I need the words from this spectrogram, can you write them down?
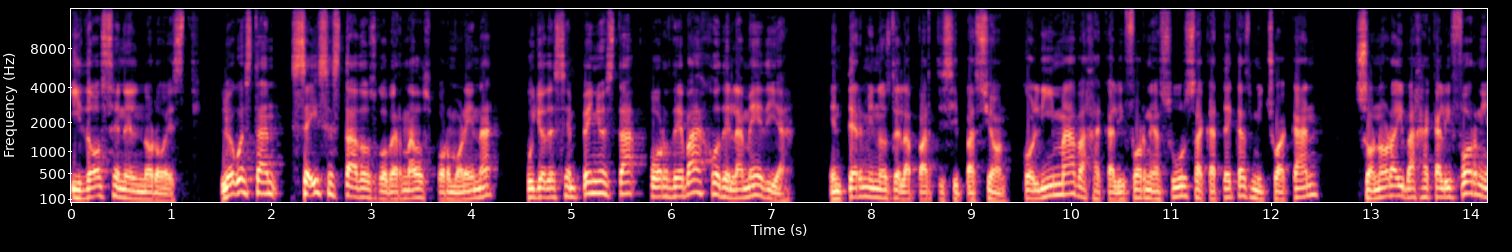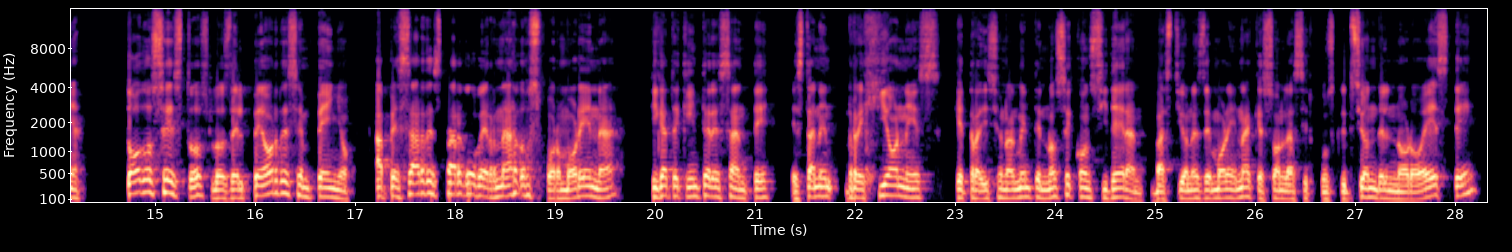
y dos en el noroeste. Luego están seis estados gobernados por Morena cuyo desempeño está por debajo de la media en términos de la participación. Colima, Baja California Sur, Zacatecas, Michoacán, Sonora y Baja California. Todos estos, los del peor desempeño, a pesar de estar gobernados por Morena, Fíjate qué interesante, están en regiones que tradicionalmente no se consideran bastiones de Morena, que son la circunscripción del noroeste,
